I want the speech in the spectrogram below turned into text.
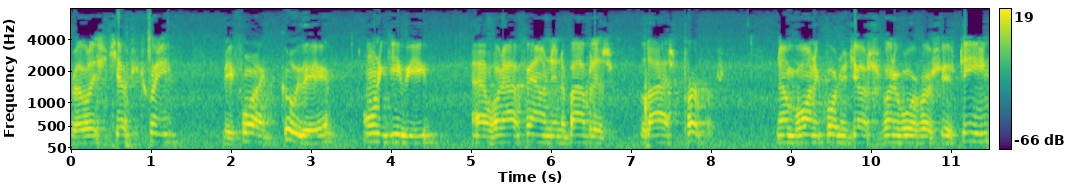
Revelation chapter 20. Before I go there, I want to give you uh, what I found in the Bible is life's purpose. Number one, according to Joshua 24, verse 15,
